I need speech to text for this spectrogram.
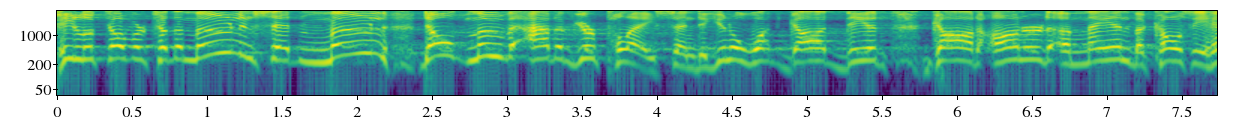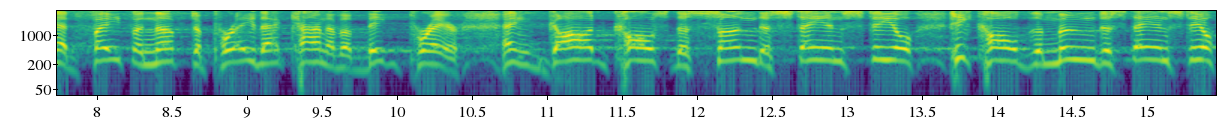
He looked over to the moon and said, Moon, don't move out of your place. And do you know what God did? God honored a man because he had faith enough to pray that kind of a big prayer. And God caused the sun to stand still. He called the moon to stand still.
